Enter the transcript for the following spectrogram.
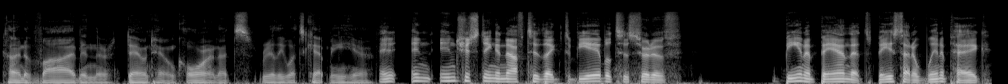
kind of vibe in their downtown core, and that's really what's kept me here. and, and interesting enough to like to be able to sort of be in a band that's based out of Winnipeg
